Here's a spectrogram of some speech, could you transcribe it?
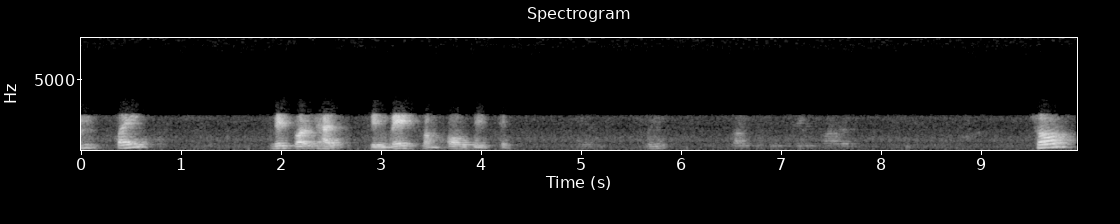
Why? This world has been made from all these things. So,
